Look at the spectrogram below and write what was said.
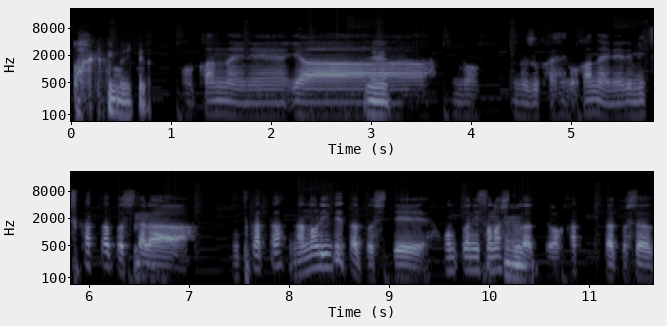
わかんないけど。わかんないね。いやー、うわ難しい。わかんないね。で、見つかったとしたら、見つかった？名乗り出たとして、本当にその人だって分かったとしたら、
